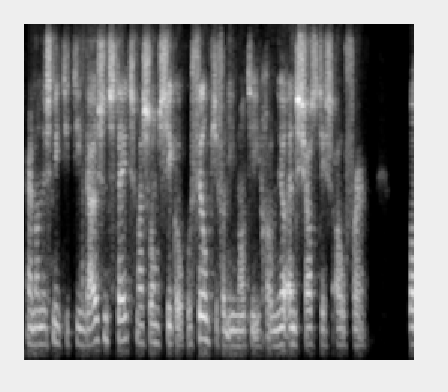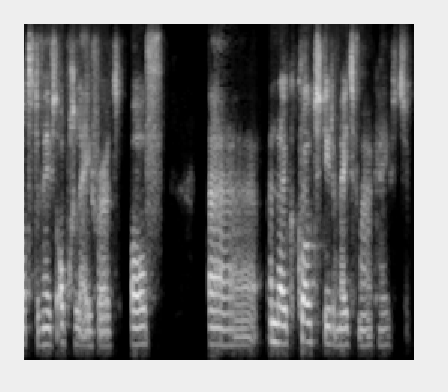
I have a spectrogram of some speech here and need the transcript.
En dan is niet die 10.000 steeds, maar soms zie ik ook een filmpje van iemand die gewoon heel enthousiast is over wat het hem heeft opgeleverd. Of eh, een leuke quote die ermee te maken heeft.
